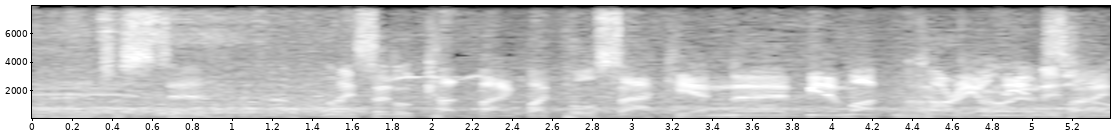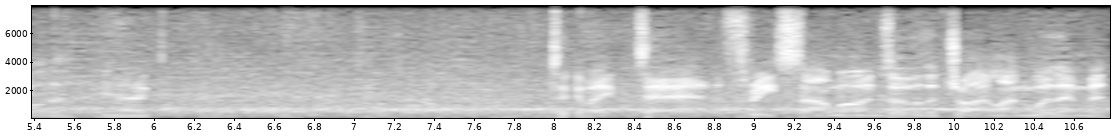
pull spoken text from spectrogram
uh, just a uh, nice little cutback by Paul Sackey and uh, you know Martin oh, Corry on the inside. You know, took about uh, three Samoans over the try line with him, but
